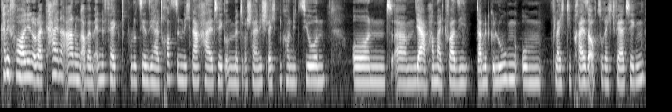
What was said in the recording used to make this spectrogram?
Kalifornien oder keine Ahnung, aber im Endeffekt produzieren sie halt trotzdem nicht nachhaltig und mit wahrscheinlich schlechten Konditionen und ähm, ja, haben halt quasi damit gelogen, um vielleicht die Preise auch zu rechtfertigen.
